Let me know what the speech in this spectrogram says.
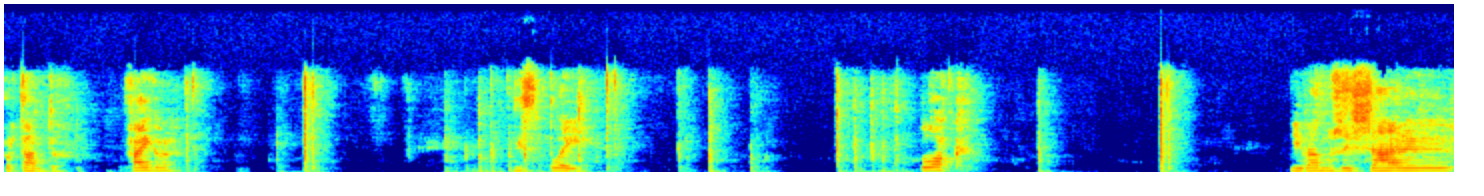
Portanto, Fiverr display block e vamos deixar eh,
